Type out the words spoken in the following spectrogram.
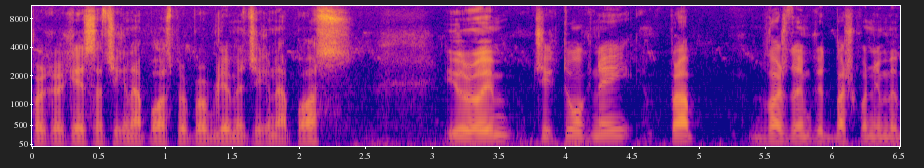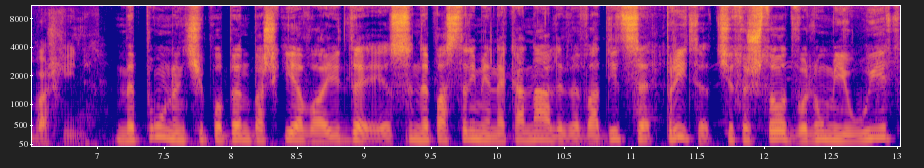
për kërkesat që kena pas, për problemet që kena pas. I urojmë që këtu anknej prapë Të vazhdojmë këtë bashkëpunim me Bashkinë. Me punën që po bën Bashkia Vau i Dejës në pastrimin e kanaleve vaditëse, pritet që të shtohet volumi i ujit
